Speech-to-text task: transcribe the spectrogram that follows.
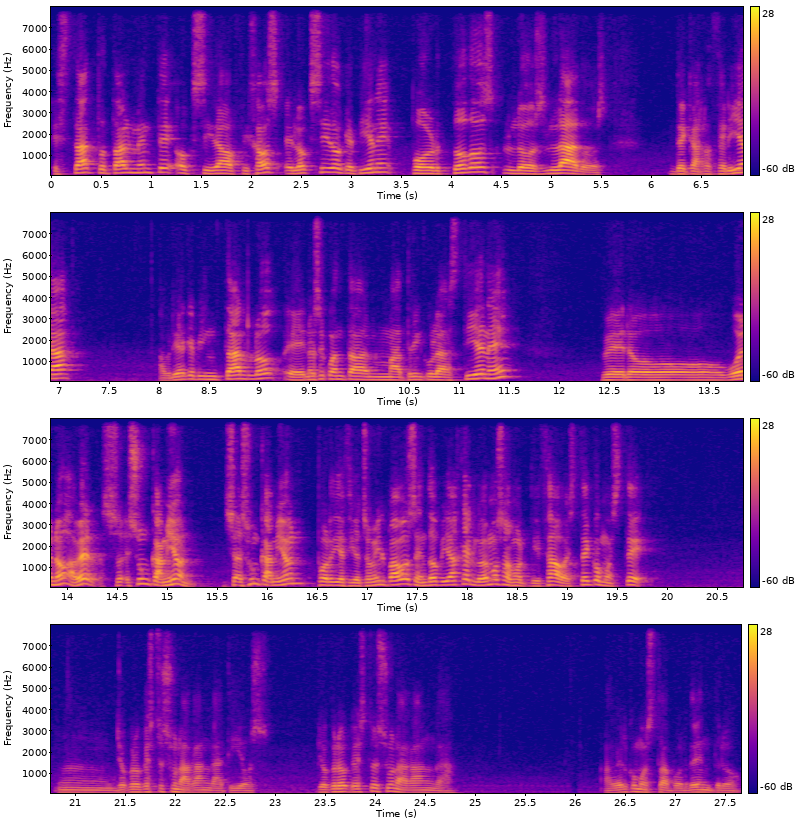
Está totalmente oxidado. Fijaos el óxido que tiene por todos los lados de carrocería habría que pintarlo. Eh, no sé cuántas matrículas tiene, pero bueno, a ver, es un camión. O sea, es un camión por 18.000 pavos en dos viajes, lo hemos amortizado, esté como esté. Mm, yo creo que esto es una ganga, tíos. Yo creo que esto es una ganga. A ver cómo está por dentro.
